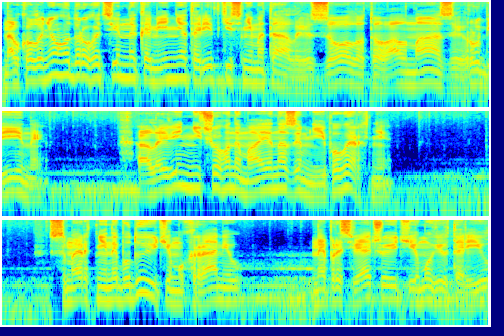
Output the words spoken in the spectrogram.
Навколо нього дорогоцінне каміння та рідкісні метали, золото, алмази, рубіни. Але він нічого не має на земній поверхні. Смертні не будують йому храмів, не присвячують йому вівтарів,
